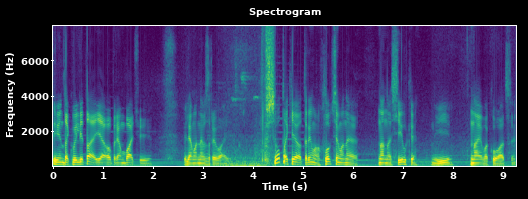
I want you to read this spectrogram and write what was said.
І він так вилітає, я його прям бачу і біля мене взриває. Все так я отримав. Хлопці мене на носілки і на евакуацію.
